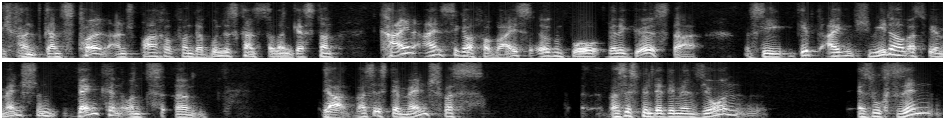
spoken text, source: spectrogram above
ich fand, ganz tollen Ansprache von der Bundeskanzlerin gestern kein einziger Verweis irgendwo religiös da. Sie gibt eigentlich wieder, was wir Menschen denken und ähm, ja, was ist der Mensch? Was, was ist mit der Dimension? Er sucht Sinn,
